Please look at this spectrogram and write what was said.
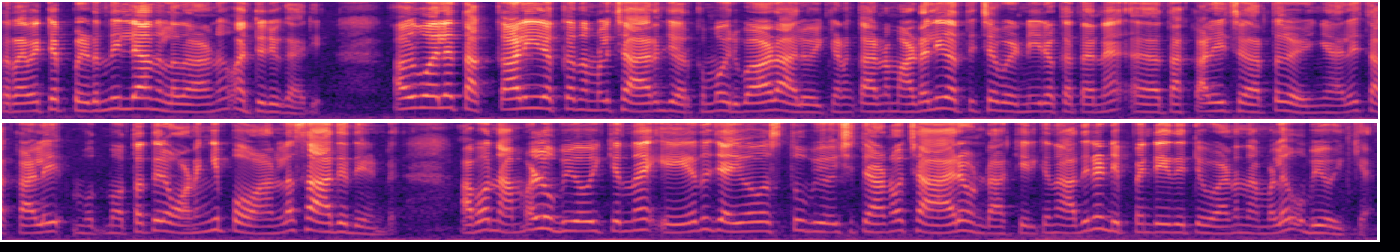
നിറവേറ്റപ്പെടുന്നില്ല എന്നുള്ളതാണ് മറ്റൊരു കാര്യം. അതുപോലെ തക്കാളിയിലൊക്കെ നമ്മൾ ചാരം ചേർക്കുമ്പോൾ ഒരുപാട് ആലോചിക്കണം. കാരണം അടലി കത്തിച്ച വെണ്ണീരൊക്കെ തന്നെ തക്കാളി ചേർത്ത് കഴിഞ്ഞാൽ തക്കാളി മൊത്തത്തിൽ ഉണങ്ങിപ്പോകാനുള്ള സാധ്യതയുണ്ട്. അപ്പോൾ നമ്മൾ ഉപയോഗിക്കുന്ന ഏത് ജൈവവസ്തു ഉപയോഗിച്ചിട്ടാണോ ചാരം ഉണ്ടാക്കിയിരിക്കുന്നത് അതിനെ ഡിപ്പെൻഡ് ചെയ്തിട്ട് വേണം നമ്മൾ ഉപയോഗിക്കാൻ.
